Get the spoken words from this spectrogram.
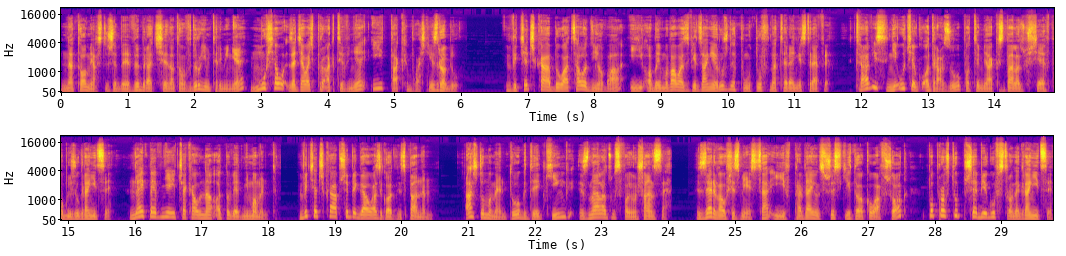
Natomiast, żeby wybrać się na tą w drugim terminie, musiał zadziałać proaktywnie i tak właśnie zrobił. Wycieczka była całodniowa i obejmowała zwiedzanie różnych punktów na terenie strefy. Travis nie uciekł od razu po tym, jak znalazł się w pobliżu granicy. Najpewniej czekał na odpowiedni moment. Wycieczka przebiegała zgodnie z planem aż do momentu, gdy King znalazł swoją szansę. Zerwał się z miejsca i wprawiając wszystkich dookoła w szok, po prostu przebiegł w stronę granicy.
